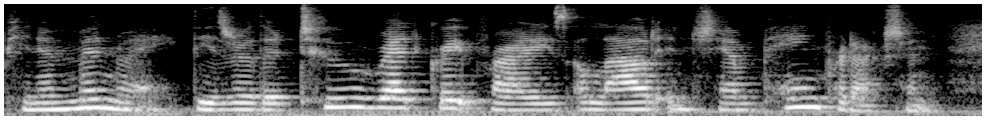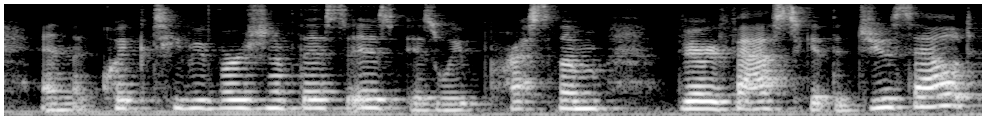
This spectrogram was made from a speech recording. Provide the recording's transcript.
Pinot Meunier. These are the two red grape varieties allowed in champagne production. And the quick TV version of this is, is we press them very fast to get the juice out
